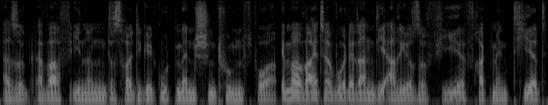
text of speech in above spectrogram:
Also er warf ihnen das heutige Gutmenschentum vor. Immer weiter wurde dann die Ariosophie fragmentiert,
